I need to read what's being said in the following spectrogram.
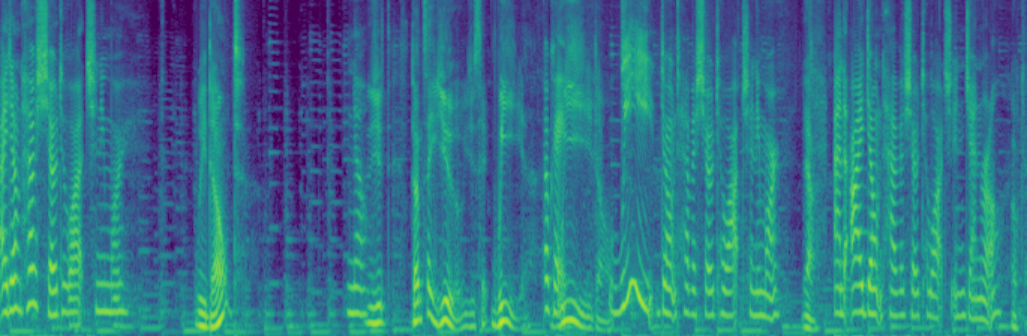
I don't have a show to watch anymore. We don't. No. You don't say you. You say we. Okay. We don't. We don't have a show to watch anymore. Yeah. And I don't have a show to watch in general. Okay.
